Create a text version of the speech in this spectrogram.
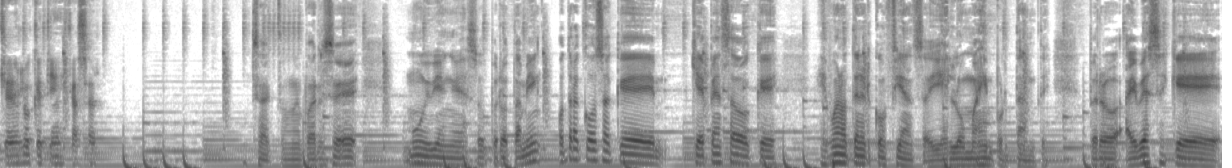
qué es lo que tienes que hacer. Exacto, me parece muy bien eso. Pero también otra cosa que, he pensado que es bueno tener confianza y es lo más importante. Pero hay veces que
